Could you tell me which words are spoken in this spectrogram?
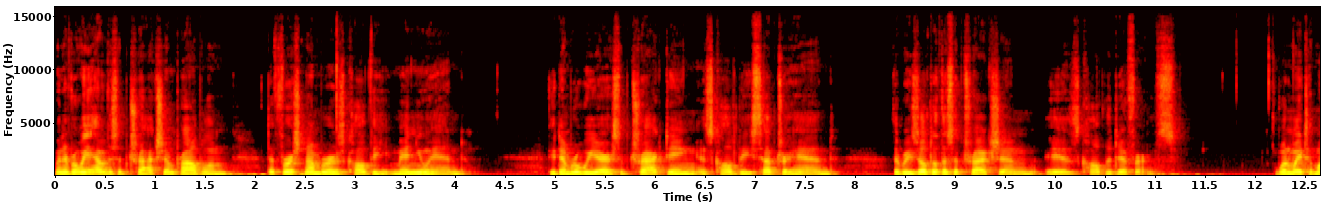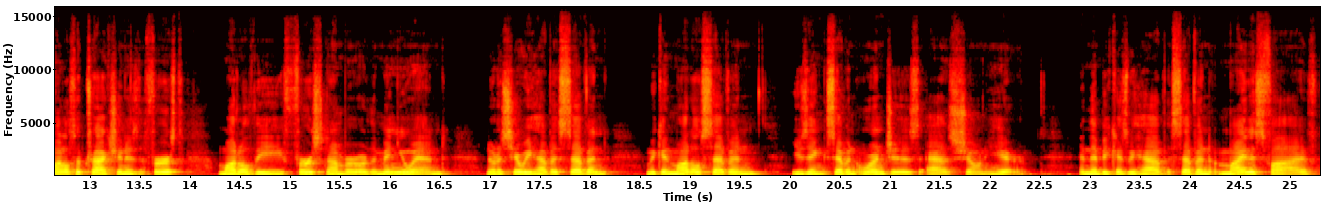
Whenever we have a subtraction problem, the first number is called the minuend. The number we are subtracting is called the subtrahend. The result of the subtraction is called the difference. One way to model subtraction is to first model the first number or the minuend. Notice here we have a 7, we can model 7 using 7 oranges as shown here. And then because we have 7 minus 5,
